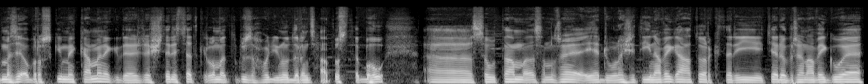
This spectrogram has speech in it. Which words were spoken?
mezi obrovskými kameny, kde je 40 km za hodinu drncá to s tebou. E, jsou tam samozřejmě je důležitý navigátor, který tě dobře naviguje, e,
